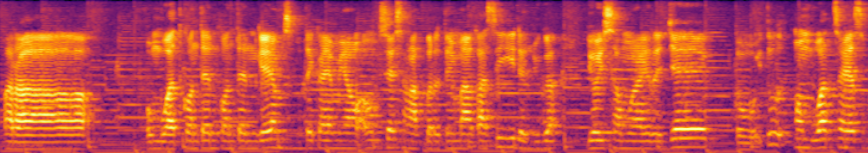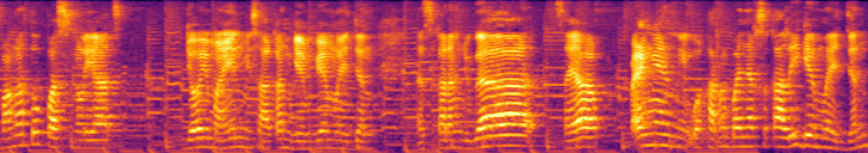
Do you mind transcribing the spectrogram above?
para pembuat konten-konten game seperti kayak Miao saya sangat berterima kasih dan juga Joy Samurai Reject. Tuh itu membuat saya semangat tuh pas ngelihat Joy main misalkan game-game legend. Dan sekarang juga saya pengen nih wah karena banyak sekali game legend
